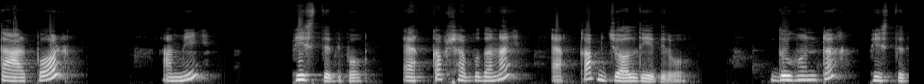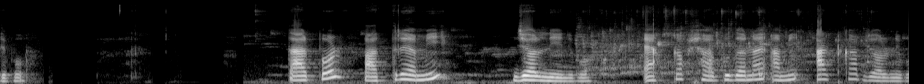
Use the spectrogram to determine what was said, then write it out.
তারপর আমি ভিজতে দেব। এক কাপ সাবুদানায় এক কাপ জল দিয়ে দেব। দু ঘণ্টা ভিজতে দেব। তারপর পাত্রে আমি জল নিয়ে নেব। এক কাপ সাবুদানায় আমি আট কাপ জল নেব।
